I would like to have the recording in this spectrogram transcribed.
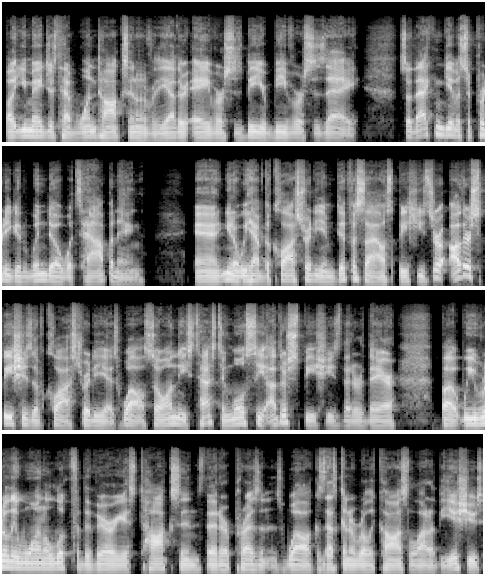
But you may just have one toxin over the other, A versus B or B versus A. So that can give us a pretty good window what's happening and, you know, we have the Clostridium difficile species. There are other species of Clostridia as well. So on these testing, we'll see other species that are there, but we really want to look for the various toxins that are present as well, because that's going to really cause a lot of the issues.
